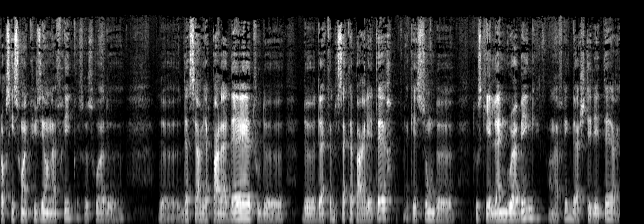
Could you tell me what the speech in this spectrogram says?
lorsqu'ils sont accusés en Afrique, que ce soit de d'asservir par la dette ou de, de, de, s'accaparer les terres. La question de tout ce qui est land grabbing en Afrique, d'acheter des terres.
